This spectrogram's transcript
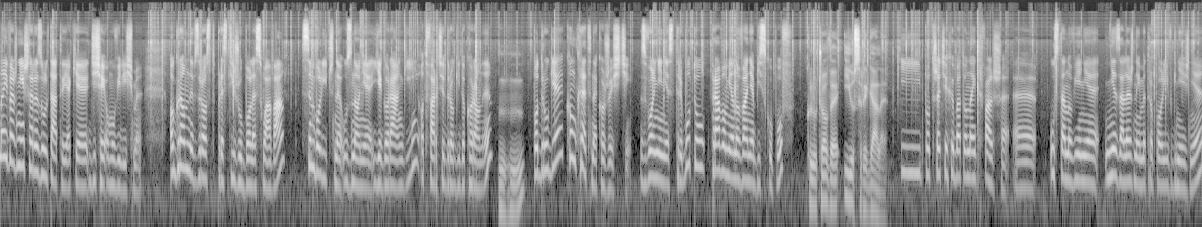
Najważniejsze rezultaty, jakie dzisiaj omówiliśmy. Ogromny wzrost prestiżu Bolesława, symboliczne uznanie jego rangi, otwarcie drogi do korony. Po drugie, konkretne korzyści. Zwolnienie z trybutu, prawo mianowania biskupów. Kluczowe ius regale. I po trzecie, chyba to najtrwalsze, e, ustanowienie niezależnej metropolii w Gnieźnie,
